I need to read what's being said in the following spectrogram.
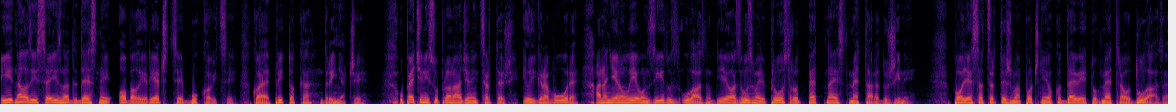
i nalazi se iznad desne obale riječice Bukovice, koja je pritoka Drinjače. U pećini su pronađeni crteži ili gravure, a na njenom lijevom zidu ulaznog dijela zauzmaju prostor od 15 metara dužine. Polje sa crtežima počinje oko 9 metra od ulaza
